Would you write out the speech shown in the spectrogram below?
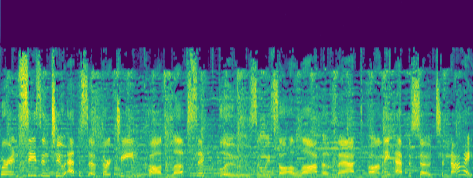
We're in season two, episode 13, called Love Sick Blues, and we saw a lot of that on the episode tonight.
